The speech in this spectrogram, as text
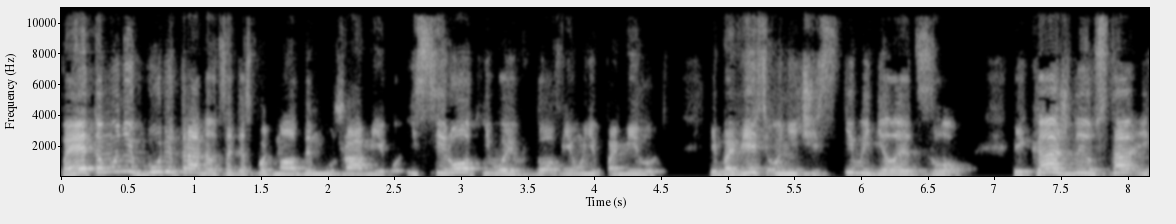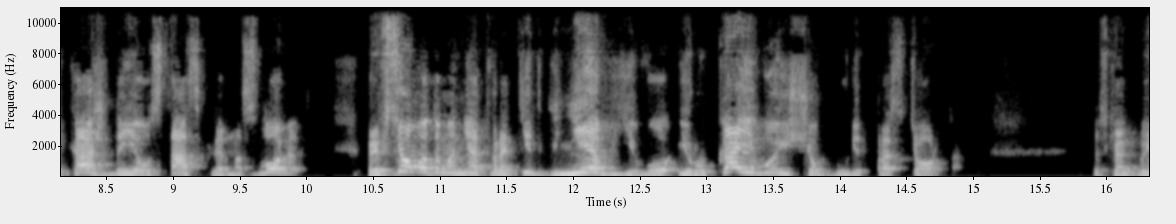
Поэтому не будет радоваться Господь молодым мужам его, и сирот его, и вдов его не помилуют, ибо весь он нечестивый делает зло. И каждый уста, и каждые уста сквернословят. При всем этом он не отвратит гнев его, и рука его еще будет простерта. То есть как бы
